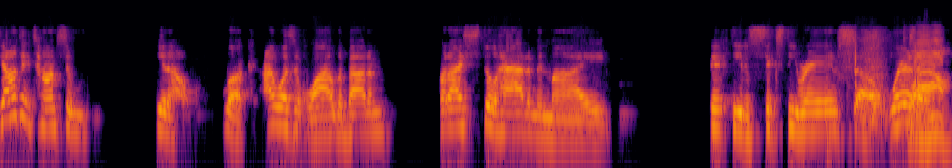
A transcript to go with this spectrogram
Deionte Thompson, you know, look, I wasn't wild about him, but I still had him in my 50 to 60 range. So where wow.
